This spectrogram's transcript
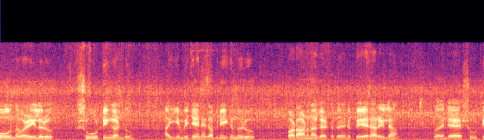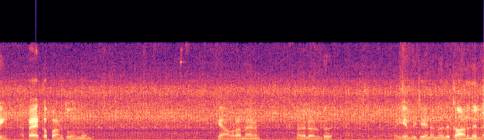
പോകുന്ന വഴിയിലൊരു ഷൂട്ടിംഗ് കണ്ടു. ഐ എം വിജയനൊക്കെ അഭിനയിക്കുന്ന ഒരു പടമാണെന്നാണ് കേട്ടത്. അതിന്റെ പേരറിയില്ല. അപ്പോൾ അതിന്റെ ഷൂട്ടിംഗ് പാക്കപ്പാണ് തോന്നുന്നു. ക്യാമറാമാനും അതെല്ലാം ഉണ്ട്. ഐ എം വിജയനൊന്നും അതിൽ കാണുന്നില്ല.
